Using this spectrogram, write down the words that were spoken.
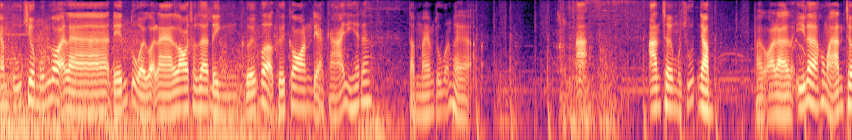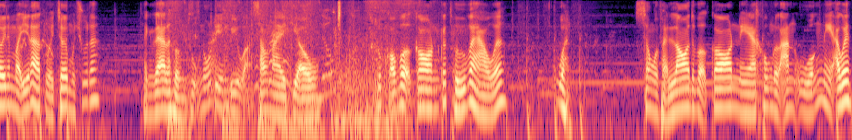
Em tú chưa muốn gọi là đến tuổi gọi là lo cho gia đình cưới vợ cưới con đẻ cái gì hết á. Tầm này em tú vẫn phải à, ăn chơi một chút nhầm. Phải gọi là ý là không phải ăn chơi nhưng mà ý là tuổi chơi một chút á. Thành ra là hưởng thụ nốt đi em bill ạ. Sau này kiểu lúc có vợ con các thứ vào ấy, ui xong rồi phải lo cho vợ con nè không được ăn uống nè. À quên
